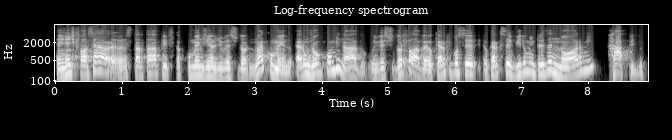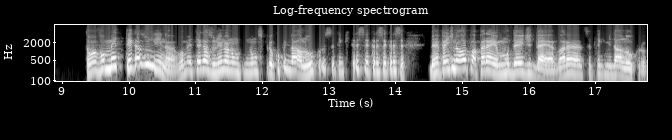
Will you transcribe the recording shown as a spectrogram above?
Tem gente que fala assim: ah, startup fica comendo dinheiro de investidor. Não é comendo, era um jogo combinado. O investidor falava: eu quero que você, eu quero que você vire uma empresa enorme rápido. Então eu vou meter gasolina, vou meter gasolina, não, não se preocupe em dar lucro, você tem que crescer, crescer, crescer. De repente, não, opa, peraí, eu mudei de ideia, agora você tem que me dar lucro.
